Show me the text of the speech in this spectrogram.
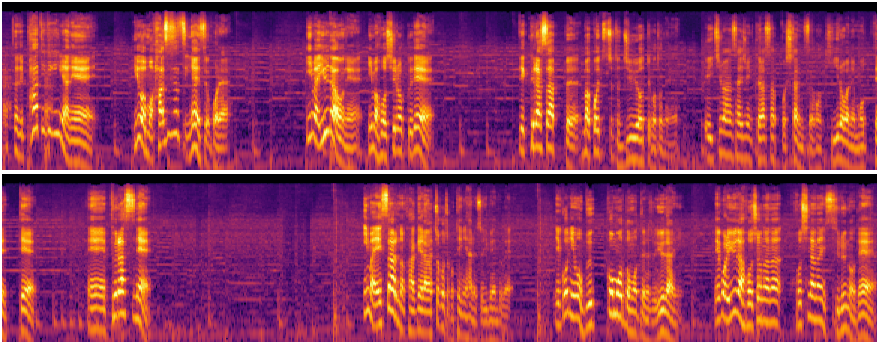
なので、パーティー的にはね、要はもう外すやついないんですよ、これ。今、ユダをね、今星6で、で、クラスアップ。まあ、こいつちょっと重要ってことでね。一番最初にクラスアップしたんですが、この黄色まで持ってって、えー、プラスね、今 SR のかけらがちょこちょこ手に入るんですよ、イベントで。で、ここにもうぶっ込もうと思ってるんですよ、ユダに。で、これユダ星7、星7にするので、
